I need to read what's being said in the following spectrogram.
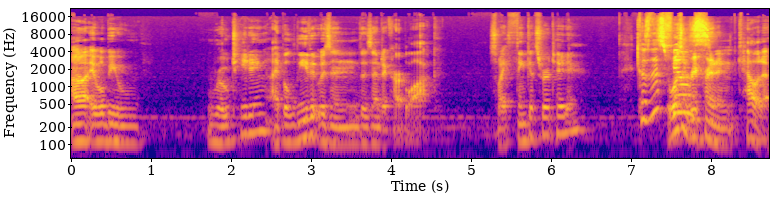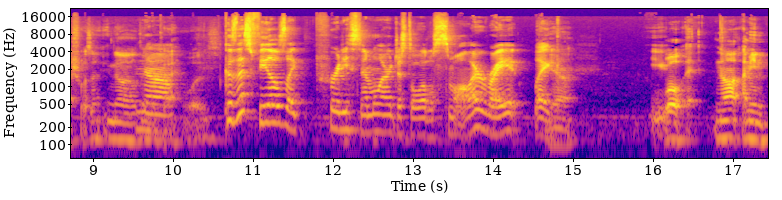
uh, it will be rotating. I believe it was in the Zendikar block, so I think it's rotating. Because this It feels wasn't reprinted in Kaladesh, was it? No, I don't think No. it was. because this feels like pretty similar, just a little smaller, right? Like Yeah. you. Well, eh, not. I mean,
